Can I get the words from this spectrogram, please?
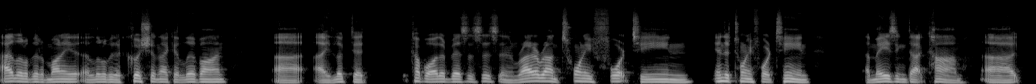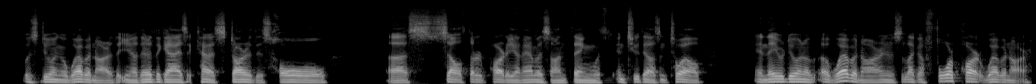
I had a little bit of money, a little bit of cushion I could live on. Uh, I looked at a couple other businesses, and right around 2014, into 2014, Amazing.com uh, was doing a webinar. That you know they're the guys that kind of started this whole uh, sell third party on Amazon thing with in 2012, and they were doing a, a webinar, and it was like a four part webinar.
